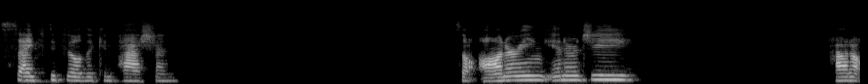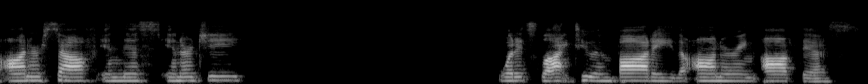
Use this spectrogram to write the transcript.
Safe to feel the compassion. So, honoring energy, how to honor self in this energy, what it's like to embody the honoring of this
